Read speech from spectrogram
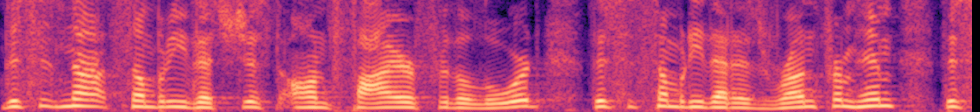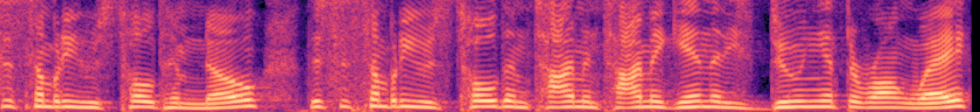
This is not somebody that's just on fire for the Lord. This is somebody that has run from him. This is somebody who's told him no. This is somebody who's told him time and time again that he's doing it the wrong way.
